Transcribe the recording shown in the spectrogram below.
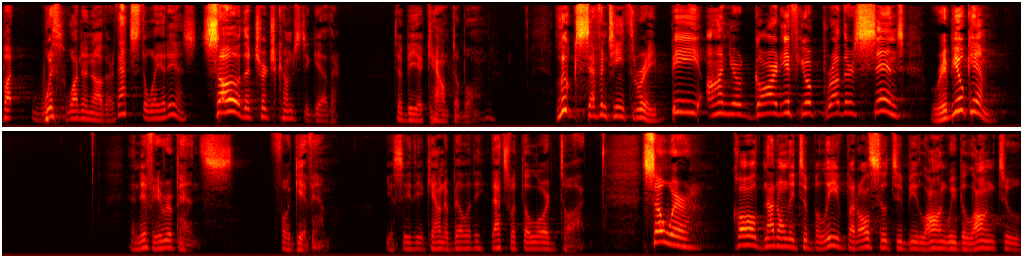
but with one another. That's the way it is. So the church comes together to be accountable. Luke 17, 3. Be on your guard if your brother sins, rebuke him. And if he repents, forgive him. You see the accountability? That's what the Lord taught. So we're called not only to believe, but also to belong. We belong to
